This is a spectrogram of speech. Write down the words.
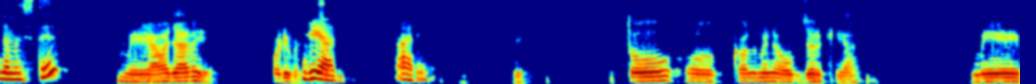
नमस्ते। मेरी आवाज़ आ रही है? जी आ रही आ रही तो कल मैंने ऑब्ज़र्व किया। मैं,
